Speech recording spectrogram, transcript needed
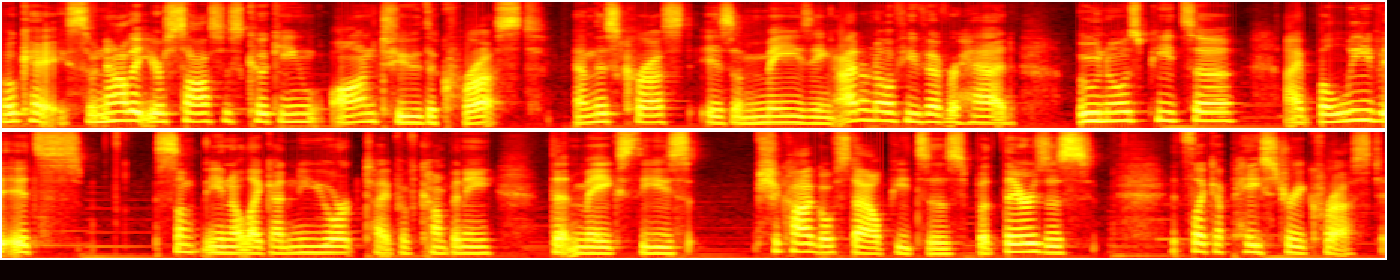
Okay, so now that your sauce is cooking onto the crust, and this crust is amazing. I don't know if you've ever had Uno's Pizza. I believe it's something, you know, like a New York type of company that makes these Chicago style pizzas, but theirs is, it's like a pastry crust.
